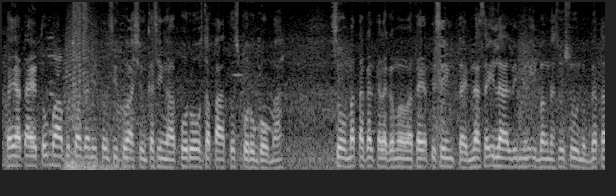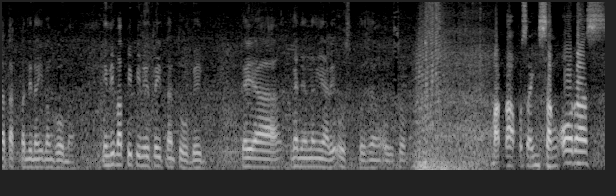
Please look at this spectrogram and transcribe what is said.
Kaya tayo tumabot sa ganitong sitwasyon kasi nga puro sapatos, puro goma. So matagal talaga mamatay at the same time, nasa ilalim yung ibang nasusunog, natatakpan din ng ibang goma. Hindi mapipenetrate ng tubig. Kaya ganyan nangyari, usok to ng usok. Matapos ang isang oras,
